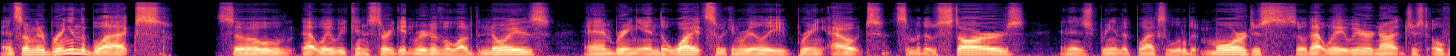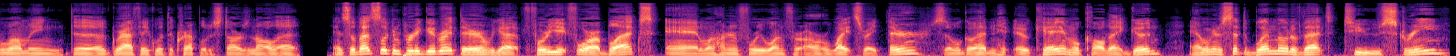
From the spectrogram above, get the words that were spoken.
And so I'm going to bring in the blacks, so that way we can start getting rid of a lot of the noise and bring in the whites so we can really bring out some of those stars and then just bring in the blacks a little bit more just so that way we're not just overwhelming the graphic with the crap load of stars and all that. And so that's looking pretty good right there. We got 48 for our blacks and 141 for our whites right there. So we'll go ahead and hit OK and we'll call that good. And we're going to set the blend mode of that to screen.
